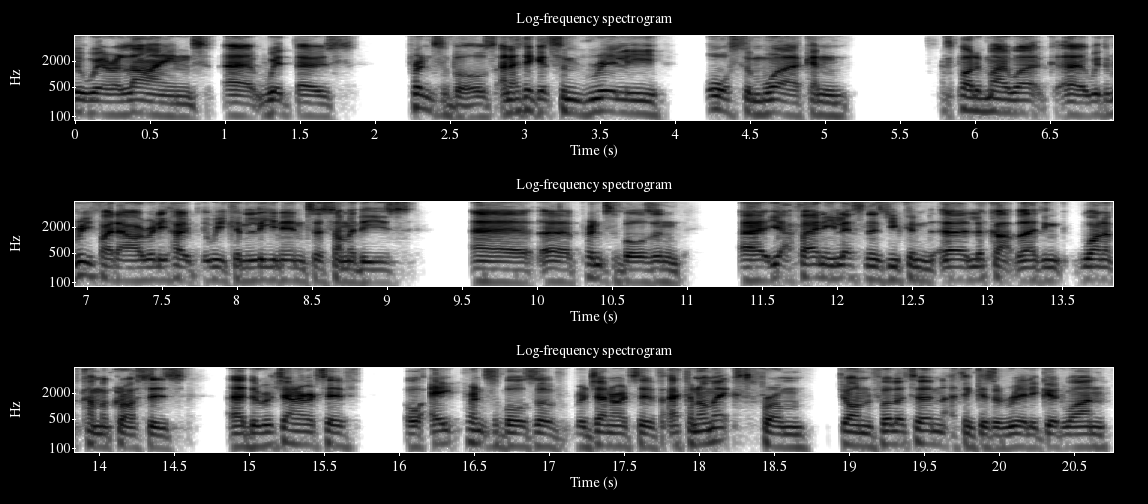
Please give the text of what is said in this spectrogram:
that we're aligned uh, with those principles. And I think it's some really awesome work. And as part of my work uh, with refi DAO, I really hope that we can lean into some of these principles and uh, yeah, for any listeners, you can uh, look up. I think one I've come across is uh, the regenerative or eight principles of regenerative economics from John Fullerton. I think is a really good one.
